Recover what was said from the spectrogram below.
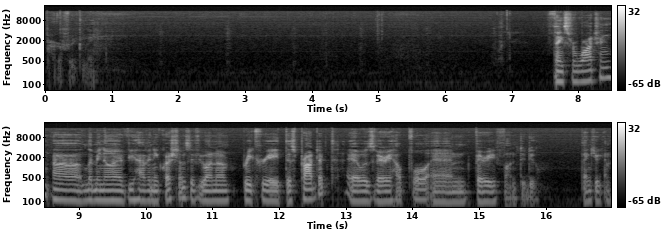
perfectly. Thanks for watching. Uh, let me know if you have any questions, if you want to recreate this project. It was very helpful and very fun to do. Thank you again.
